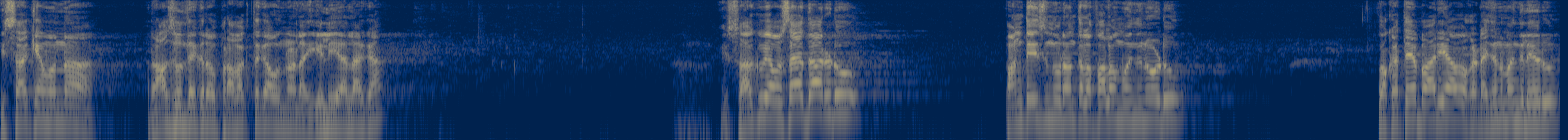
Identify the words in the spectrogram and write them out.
ఇస్సాకేమన్నా రాజుల దగ్గర ప్రవక్తగా ఉన్నాడా? ఏలియాలాగా? ఇసాకు వ్యవసాయదారుడు పంటేసి నూరంతల ఫలం పొందినోడు ఒకతే భార్య ఒక డజన్ మంది లేరు.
